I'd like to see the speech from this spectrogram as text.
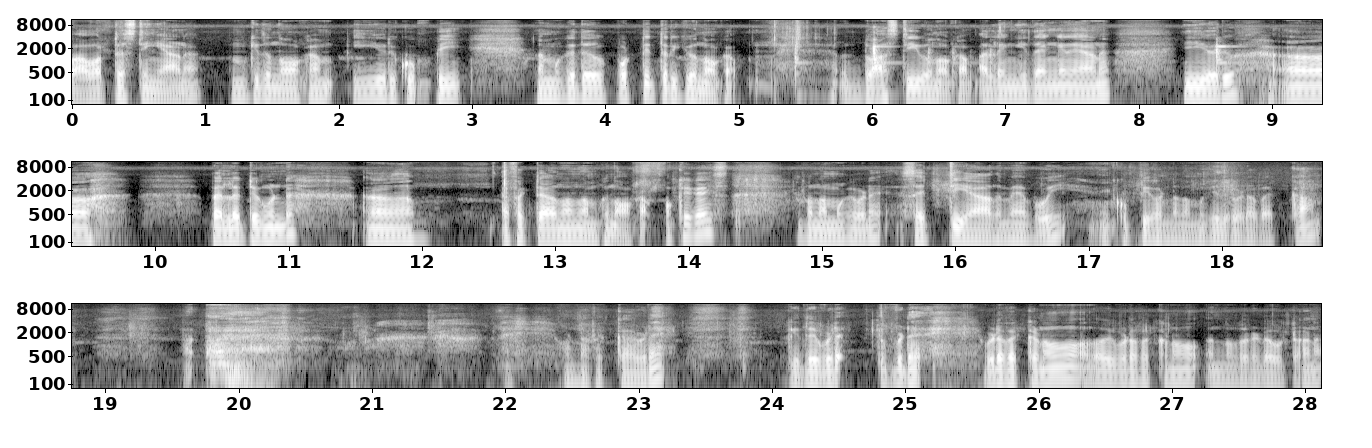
പവർ ടെസ്റ്റിംഗ് ആണ്. നമുക്കിത് നോക്കാം. ഈ ഒരു കുപ്പി നമുക്കിത് പൊട്ടിത്തെറിക്കുമോ നോക്കാം. ബ്ലാസ്റ്റ് ചെയ്യുമോ നോക്കാം. അല്ലെങ്കിൽ ഇതെങ്ങനെയാണ് ഈ ഒരു പെല്ലറ്റും കൊണ്ട് എഫക്റ്റ് ആകുന്നത് നമുക്ക് നോക്കാം. ഓക്കെ ഗൈസ് അപ്പോൾ നമുക്കിവിടെ സെറ്റ് ചെയ്യാതെ പോയി. ഈ കുപ്പി കൊണ്ട് നമുക്കിതിവിടെ വെക്കാം. കൊണ്ട് വെക്കാം ഇവിടെ. ഇതിവിടെ ഇവിടെ ഇവിടെ വെക്കണോ അതോ ഇവിടെ വെക്കണോ എന്നുള്ളൊരു ഡൗട്ടാണ്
